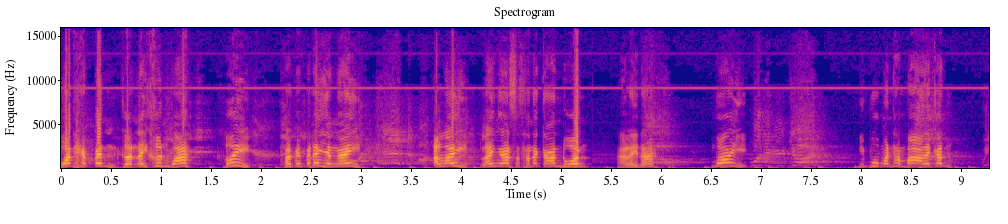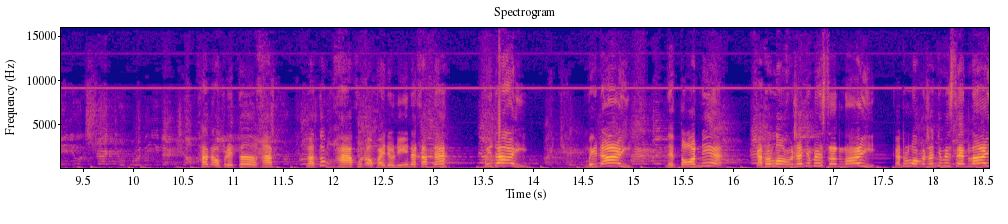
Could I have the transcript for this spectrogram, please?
What happened เกิดอะไรขึ้นวะ เฮ้ย มันเป็นไปได้ยังไง อะไร รายงานสถานการณ์ด่วน อะไรนะ ไม่ นี่พวกมันทำบ้าอะไรกัน ท่านออเปอเรเตอร์ครับ เราต้องพาคุณออกไปเดี๋ยวนี้นะครับนะ ไม่ได้ ไม่ได้ ในตอนเนี้ยการทดลองของฉันจะไม่เสร็จเลย การทดลองของฉันจะไม่เสร็จเลย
